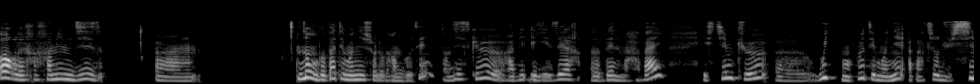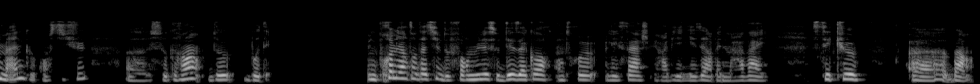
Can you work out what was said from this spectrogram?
Or, les Chachamim disent non, on ne peut pas témoigner sur le grain de beauté, tandis que euh, Rabbi Eliezer euh, ben Mahavai estime que euh, oui, on peut témoigner à partir du siman que constitue ce grain de beauté. Une première tentative de formuler ce désaccord entre les sages et Rabbi Eliezer ben Mahavai, c'est que ben,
